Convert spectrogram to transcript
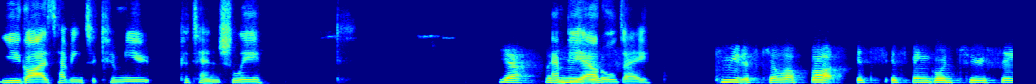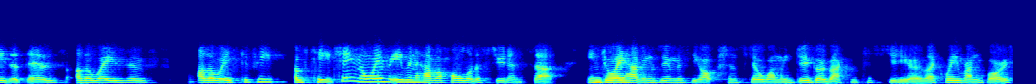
you guys having to commute potentially yeah and be out all day commute is killer but it's it's been good to see that there's other ways of other ways to of teaching or we even have a whole lot of students that enjoy having zoom as the option still when we do go back into studio. Like we run both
